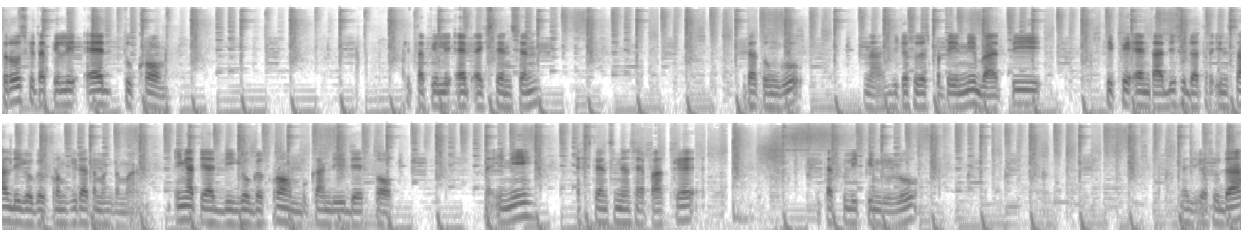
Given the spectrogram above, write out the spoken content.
Terus kita pilih add to Chrome. Kita pilih add extension. Kita tunggu nah jika sudah seperti ini berarti VPN tadi sudah terinstall di Google Chrome kita teman-teman. Ingat ya di Google Chrome bukan di desktop. Nah ini extension yang saya pakai. Kita pilih pin dulu. Nah jika sudah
